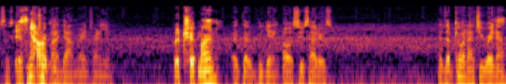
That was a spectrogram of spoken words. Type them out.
so scared. It's Put a trip mine down right in front of you. But a trip mine? At the beginning. Oh, suiciders. Heads up, coming at you right now.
